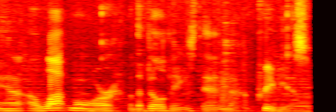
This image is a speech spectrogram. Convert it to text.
uh, a lot more of the buildings than previous.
